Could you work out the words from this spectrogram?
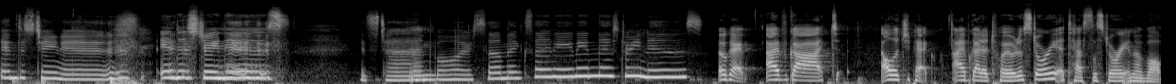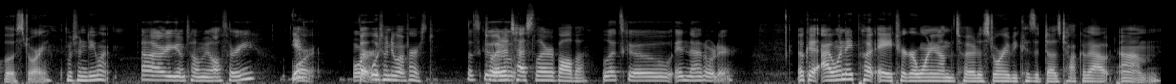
Industry news. Industry news. It's time for some exciting industry news. Okay, I've got. I'll let you pick. I've got a Toyota story, a Tesla story, and a Volvo story. Which one do you want? Uh, are you gonna tell me all three? Yeah. Or, or but which one do you want first? Let's go. Toyota, Tesla, or Volvo? Let's go in that order. Okay, I want to put a trigger warning on the Toyota story because it does talk about um,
